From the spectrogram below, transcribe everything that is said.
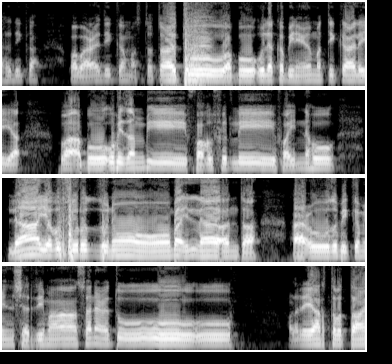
عهدك. ووعدك ما استطعت أبوء لك بنعمتك علي وأبوء بذنبي فاغفر لي فإنه لا يغفر الذنوب إلا أنت أعوذ بك من شر ما صنعت വളരെ അർത്ഥവത്തായ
